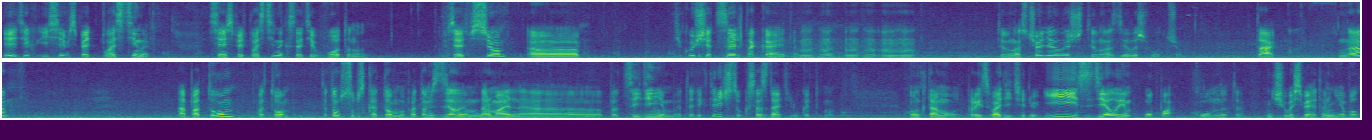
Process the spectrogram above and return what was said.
этих и 75 пластинок. 75 пластинок, кстати, вот оно. Взять все. А, Текущая цель такая-то. Угу, угу, угу. Ты у нас что делаешь? Ты у нас делаешь вот что. Так, на... А потом, потом, потом суп с котом. Мы потом сделаем нормально, э, подсоединим это электричество к создателю, к этому. Он к тому вот, производителю. И сделаем... Опа, комната. Ничего себе, я там не был.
